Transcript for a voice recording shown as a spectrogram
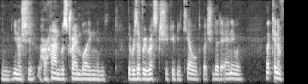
And, you know, she her hand was trembling and there was every risk she could be killed, but she did it anyway. That kind of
